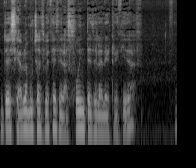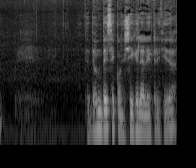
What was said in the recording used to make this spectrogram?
Entonces se habla muchas veces de las fuentes de la electricidad. ¿De dónde se consigue la electricidad?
